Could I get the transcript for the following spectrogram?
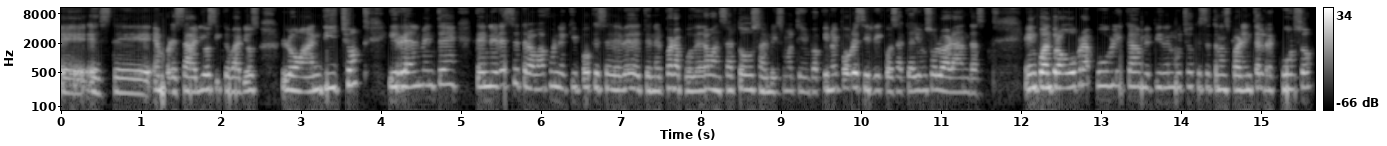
eh, este, empresarios y que varios lo han dicho. Y realmente tener ese trabajo en equipo que se debe de tener para poder avanzar todos al mismo tiempo. Aquí no hay pobres y ricos, aquí hay un solo aranda en cuanto a obra pública, me piden mucho que se transparente el recurso.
